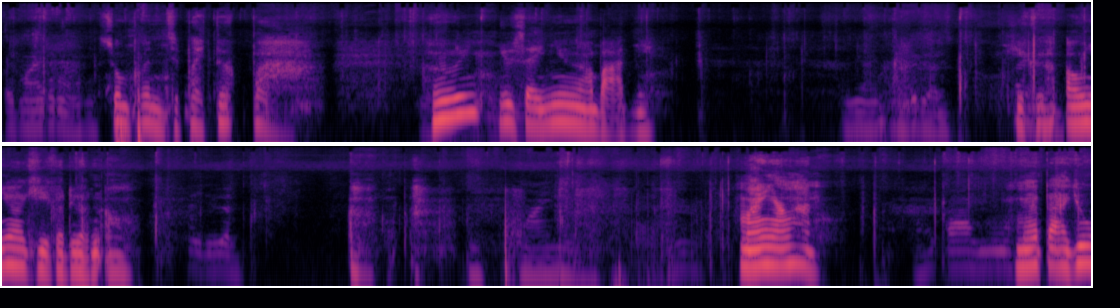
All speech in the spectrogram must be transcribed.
ไปไม้ตั้งนานส้มเพิ่นสิไปตึกป่า เฮ้ย อยู่ใส่เหงื่อบาดนี่ยังทำก็เดือนขี่กระเอาเหงื่อขี่กระเดือนเอาให้เดือนไม้หนึ่งไม้ยังหันไม้ปลาอยู่แม่ปลาอยู่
